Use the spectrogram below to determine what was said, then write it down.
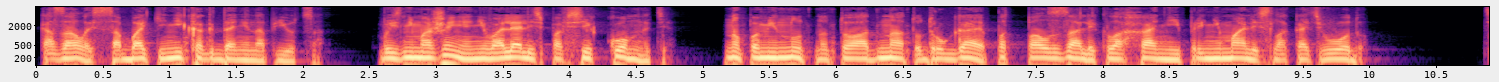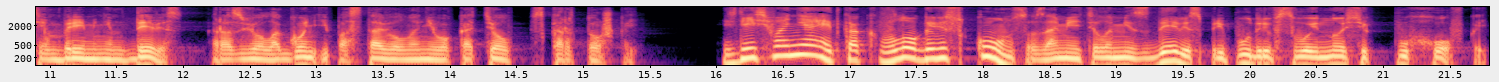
Казалось, собаки никогда не напьются. В изнеможении они валялись по всей комнате, но поминутно то одна, то другая подползали к лохане и принимались лакать воду. Тем временем Дэвис развел огонь и поставил на него котел с картошкой. «Здесь воняет, как в логове скунса», — заметила мисс Дэвис, припудрив свой носик пуховкой.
